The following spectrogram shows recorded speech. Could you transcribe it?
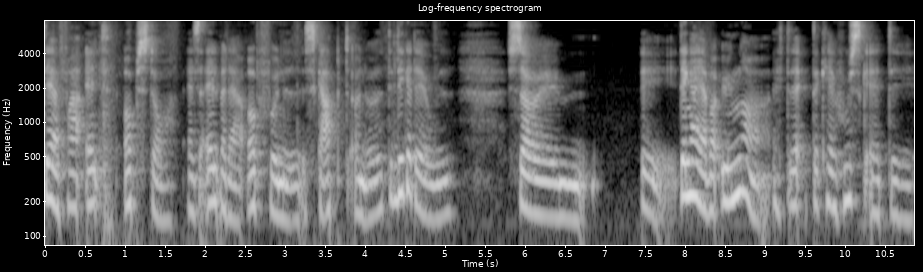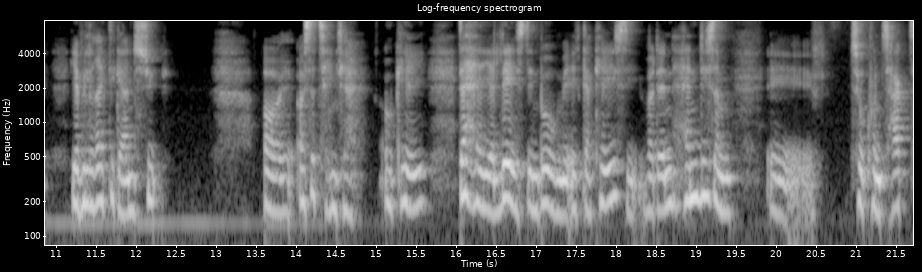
derfra alt opstår. Altså alt, hvad der er opfundet, skabt og noget, det ligger derude. Så øh, øh, dengang jeg var yngre, der, der kan jeg huske, at øh, jeg ville rigtig gerne sy. Og, og så tænkte jeg, okay, der havde jeg læst en bog med Edgar Casey, hvordan han ligesom øh, tog kontakt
